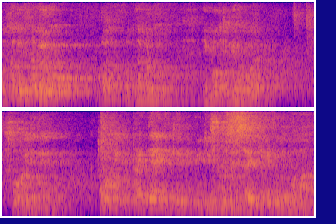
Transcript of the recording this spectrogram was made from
От коли ти наверху, да? от наверху, і Бог тобі говорить, слухай дитину, трохи пройде і ти, і ти спустишся, і тобі буде погано.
